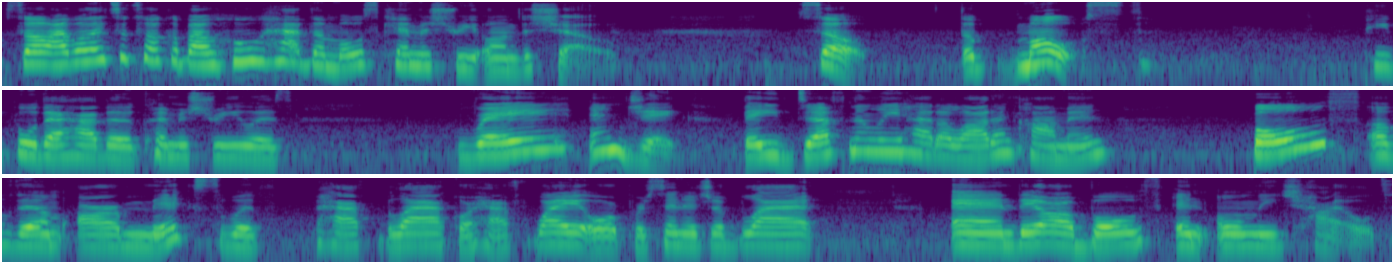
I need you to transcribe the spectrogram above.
So I would like to talk about who had the most chemistry on the show. So the most people that had the chemistry was Ray and Jake. They definitely had a lot in common. Both of them are mixed with half black or half white or percentage of black, and they are both an only child.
